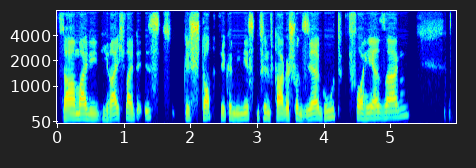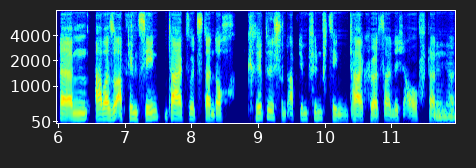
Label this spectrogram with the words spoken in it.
sagen wir mal, die, die Reichweite ist gestoppt. Wir können die nächsten fünf Tage schon sehr gut vorhersagen. Ähm, aber so ab dem zehnten Tag wird es dann doch kritisch und ab dem 15. Tag hört es eigentlich auf. Dann mhm. äh,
